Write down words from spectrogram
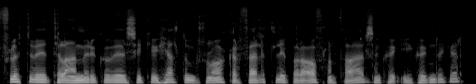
fluttu við til Ameríku við Siggi og heldum svona okkar ferli bara áfram þar sem í kveikmyndagerð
